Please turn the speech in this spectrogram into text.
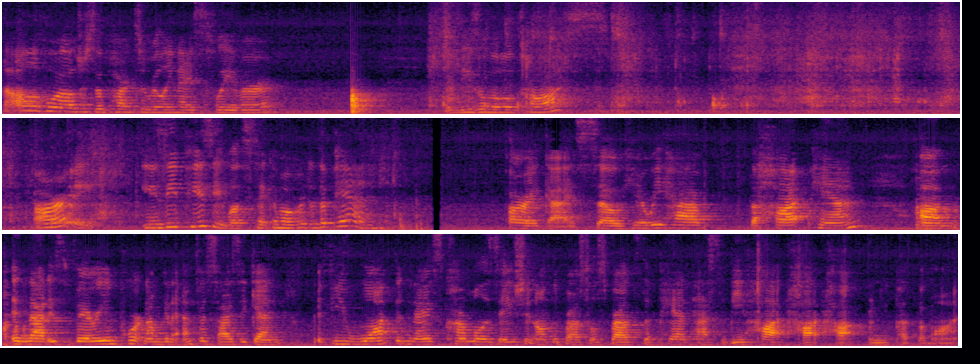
the olive oil just imparts a really nice flavor. Give these a little toss. All right, easy peasy. Let's take them over to the pan. All right, guys, so here we have the hot pan. Um, and that is very important. I'm going to emphasize again, if you want the nice caramelization on the Brussels sprouts, the pan has to be hot, hot, hot when you put them on.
